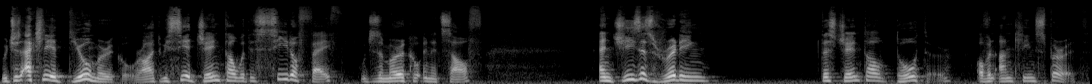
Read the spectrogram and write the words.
which is actually a dual miracle, right? We see a Gentile with a seed of faith, which is a miracle in itself, and Jesus ridding this Gentile daughter of an unclean spirit,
